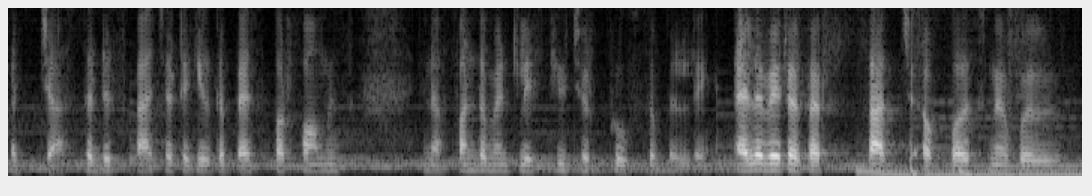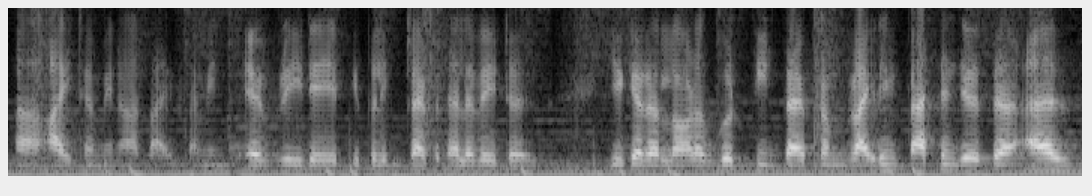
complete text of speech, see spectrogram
adjust the dispatcher to give the best performance, you know, fundamentally future-proofs the building. Elevators are such a personable uh, item in our life. I mean, every day people interact with elevators. You get a lot of good feedback from riding passengers uh, as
